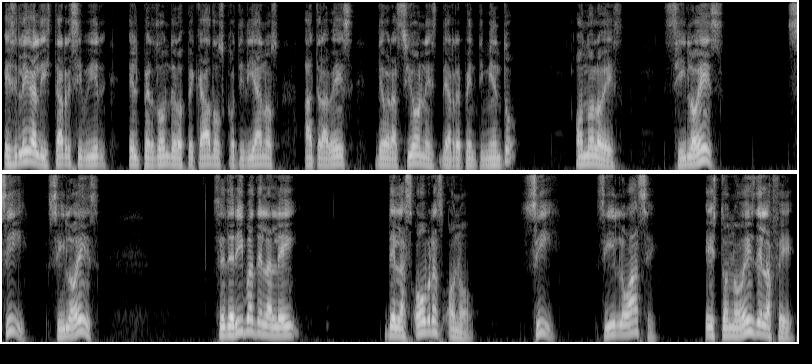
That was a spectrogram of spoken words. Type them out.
¿es legalista recibir el perdón de los pecados cotidianos a través de oraciones de arrepentimiento? ¿O no lo es? Sí lo es. Sí, sí lo es. ¿Se deriva de la ley de las obras o no? Sí, sí lo hace. Esto no es de la fe.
